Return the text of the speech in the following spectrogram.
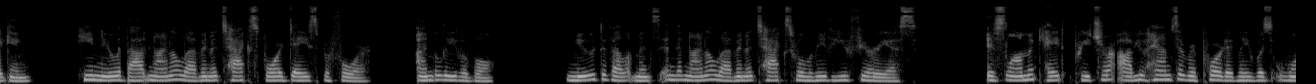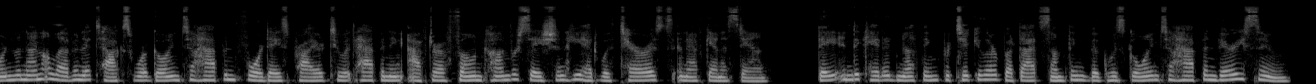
breaking. He knew about 9 11 attacks four days before. Unbelievable. New developments in the 9 11 attacks will leave you furious. Islamic hate preacher Abu Hamza reportedly was warned the 9 11 attacks were going to happen four days prior to it happening after a phone conversation he had with terrorists in Afghanistan. They indicated nothing particular but that something big was going to happen very soon.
